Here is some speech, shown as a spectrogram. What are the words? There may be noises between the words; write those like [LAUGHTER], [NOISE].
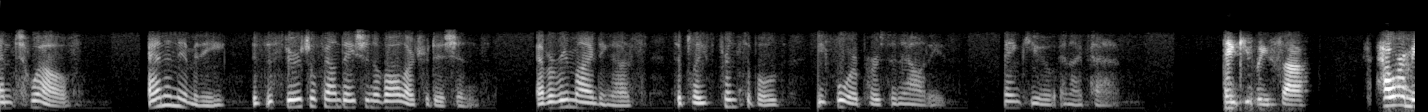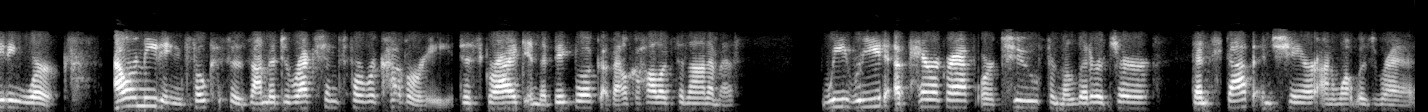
And 12. Anonymity is the spiritual foundation of all our traditions, ever reminding us to place principles before personalities. Thank you, and I pass. Thank you, Lisa. How our meeting works. Our meeting focuses on the directions for recovery described in the Big Book of Alcoholics Anonymous. We read a paragraph or two from the literature, then stop and share on what was read.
